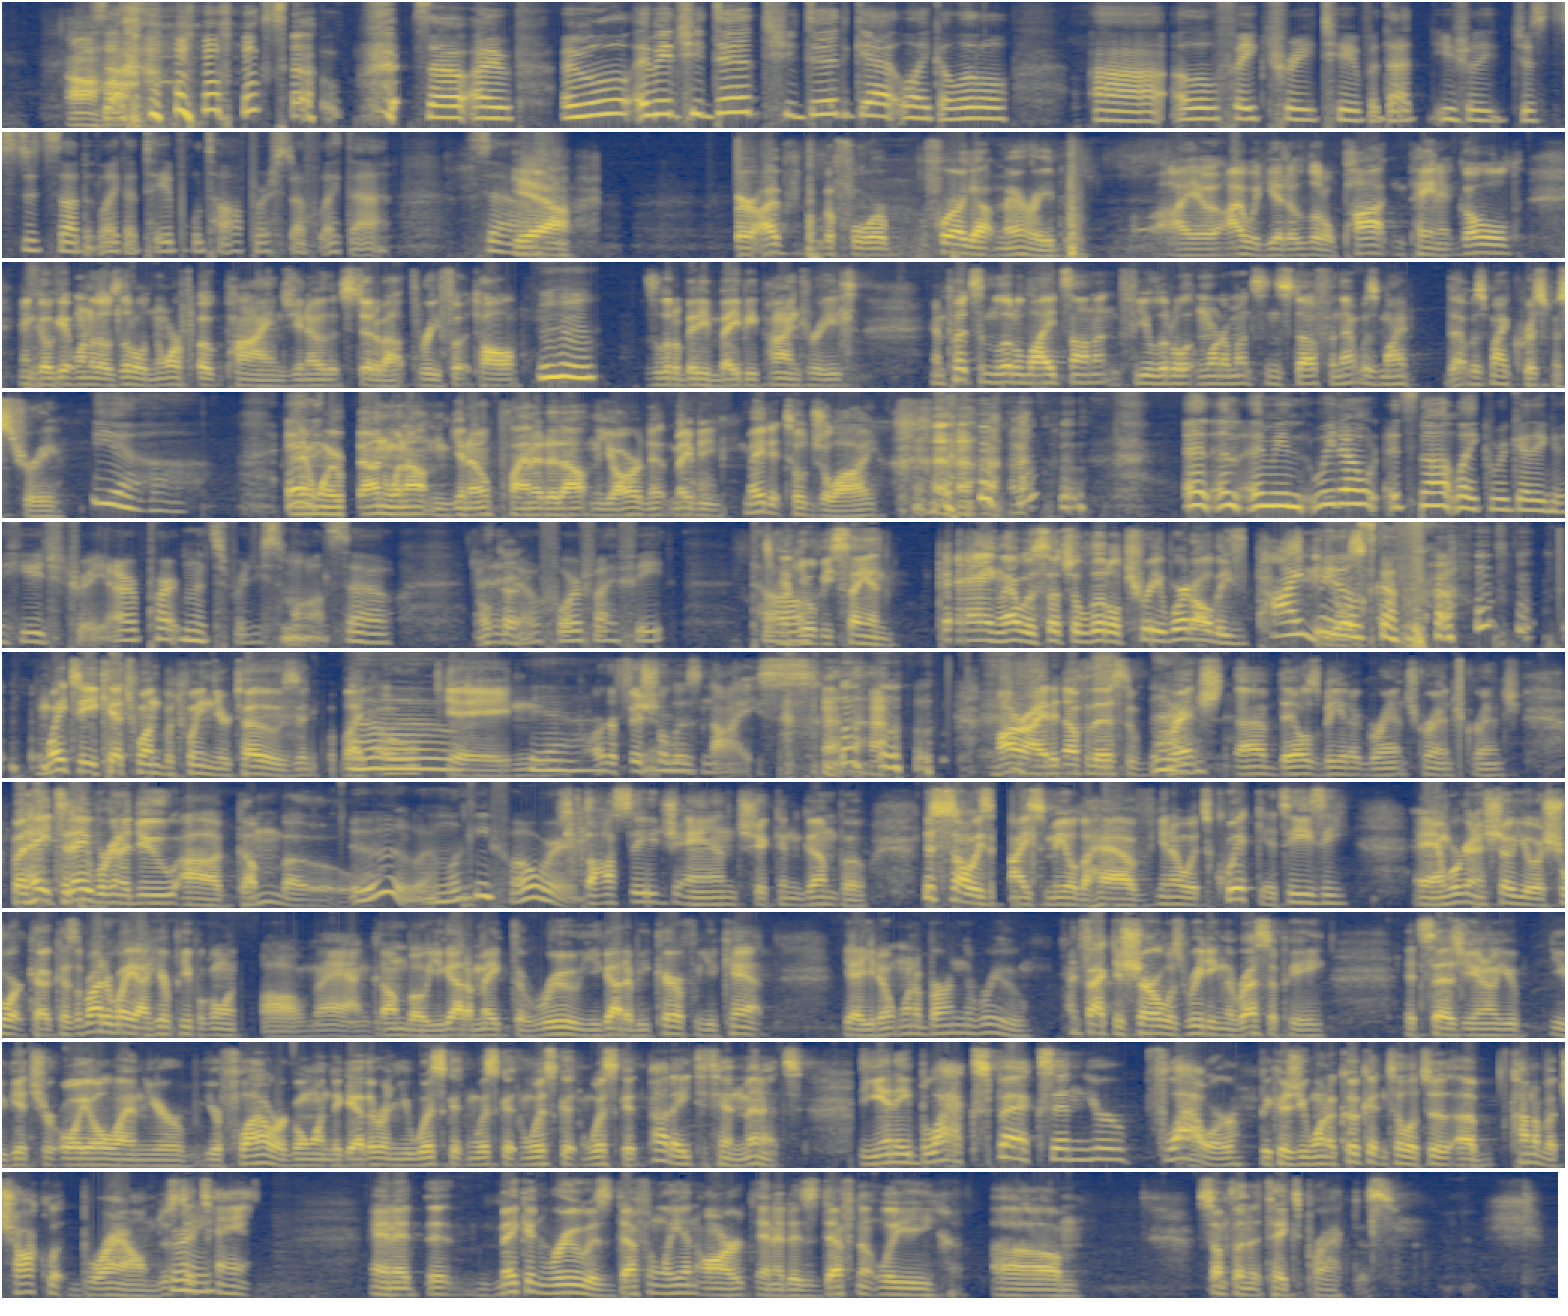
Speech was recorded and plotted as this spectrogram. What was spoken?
uh-huh. So, so, so I, I'm a little. I mean, she did, she did get like a little, uh, a little fake tree too, but that usually just sits on like a tabletop or stuff like that. So Yeah. Where I've before before I got married, I uh, I would get a little pot and paint it gold, and go get one of those little Norfolk pines, you know, that stood about three foot tall. Mm-hmm. Those little bitty baby pine trees, and put some little lights on it, and a few little ornaments and stuff, and that was my that was my Christmas tree. Yeah. And, And- then when we were done, went out and you know planted it out in the yard, and it maybe made it till July. And and I mean, we don't. It's not like we're getting a huge tree. Our apartment's pretty small, so I Okay. don't know, four or five feet tall. and you'll be saying, "Dang, that was such a little tree. Where'd all these pine needles needles come from. Wait till you catch one between your toes and like, Oh, okay, yeah, artificial yeah. is nice. All right, enough of this. Grinch, uh, Dale's being a Grinch, Grinch, Grinch. But hey, today we're gonna do uh, gumbo, Ooh, I'm looking forward. sausage and chicken gumbo. This is always a nice meal to have. You know, it's quick, it's easy, and we're gonna show you a shortcut because right away I hear people going, "Oh man, gumbo, you got to make the roux. You got to be careful. You can't. Yeah, you don't want to burn the roux." In fact, as Cheryl was reading the recipe, it says you know you you get your oil and your your flour going together and you whisk it and whisk it and whisk it and whisk it about eight to ten minutes. The any black specks in your flour because you want to cook it until it's a, a kind of a chocolate brown, just Right. a tan. And it, it making roux is definitely an art, and it is definitely um, something that takes practice.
